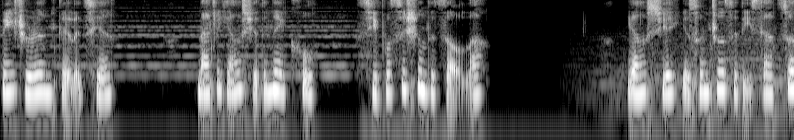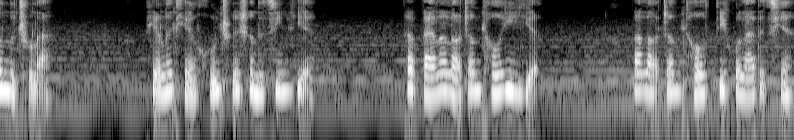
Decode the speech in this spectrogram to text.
李主任给了钱，拿着杨雪的内裤，喜不自胜的走了。杨雪也从桌子底下钻了出来，舔了舔红唇上的精液，他白了老张头一眼，把老张头递过来的钱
